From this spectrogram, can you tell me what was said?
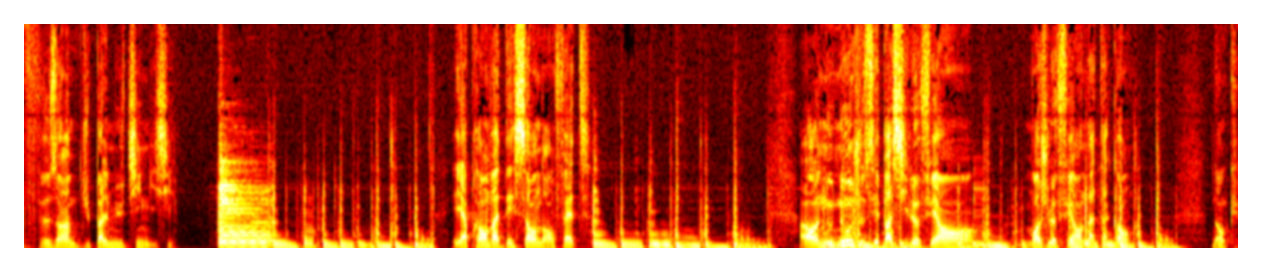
faisant du palm muting ici. Et après, on va descendre en fait. Alors, Nounou, je sais pas s'il le fait en. Moi, je le fais en attaquant. Donc.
